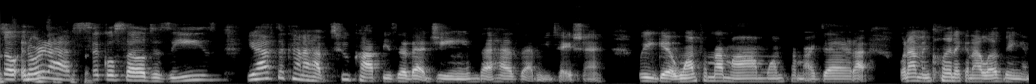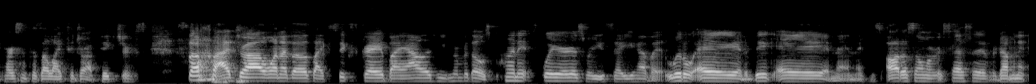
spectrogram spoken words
So, in order to have sickle cell disease, you have to kind of have two copies of that gene that has that mutation. We get one from our mom, one from our dad. I, when I'm in clinic, and I love being in person because I like to draw pictures. So, I mm-hmm. draw one of those like sixth grade biology. Remember those Punnett squares where you say you have a little a and a big A, and then it's autosomal recessive or dominant.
